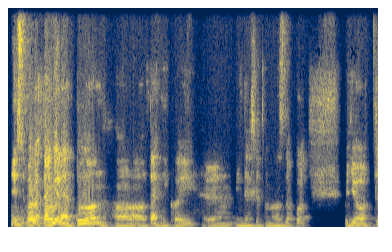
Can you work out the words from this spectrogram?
Nézzük meg a tengeren túlon a, a technikai indexet, a nasdaq Ugye ott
